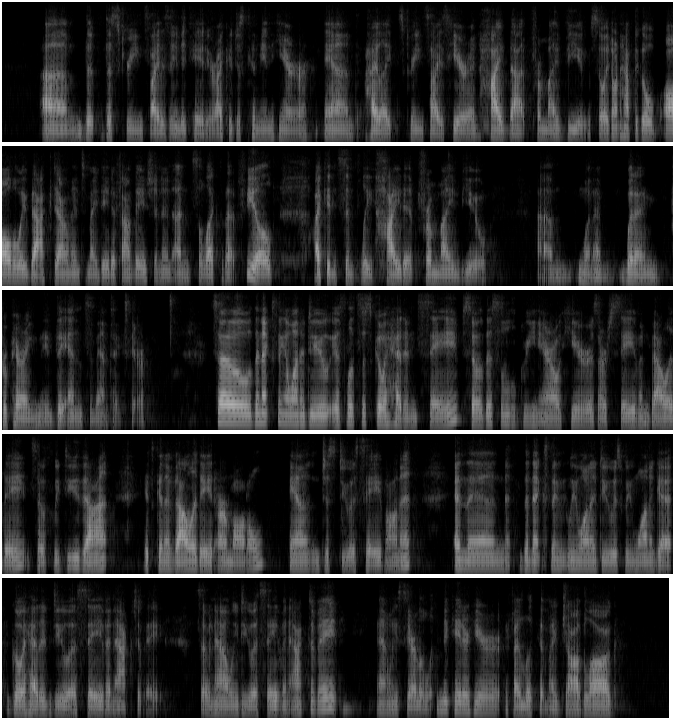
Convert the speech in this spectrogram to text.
um, the, the screen size indicator. I could just come in here and highlight screen size here and hide that from my view. So I don't have to go all the way back down into my data foundation and unselect that field. I can simply hide it from my view um, when I'm when I'm preparing the, the end semantics here. So the next thing I want to do is let's just go ahead and save. So this little green arrow here is our save and validate. So if we do that, it's going to validate our model and just do a save on it. And then the next thing we want to do is we want to get go ahead and do a save and activate. So now we do a save and activate and we see our little indicator here. If I look at my job log,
